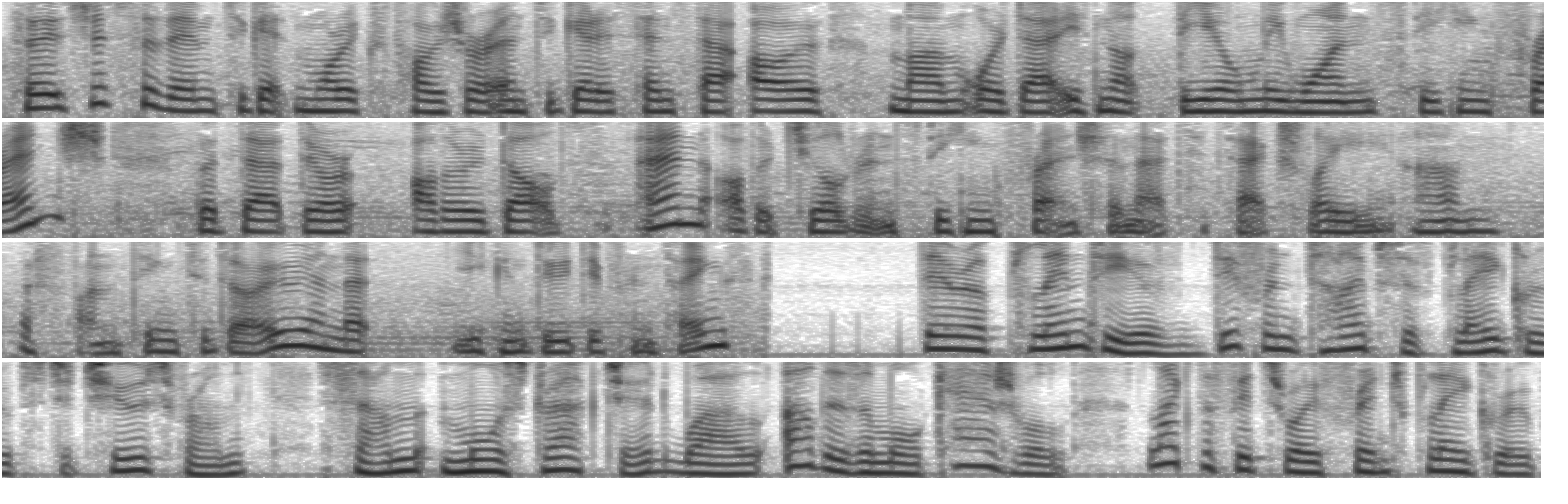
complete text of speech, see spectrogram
So it's just for them to get more exposure and to get a sense that, oh, mum or dad is not the only one speaking French, but that there are other adults and other children speaking French, and that it's actually um, a fun thing to do and that you can do different things. There are plenty of different types of playgroups to choose from, some more structured while others are more casual, like the Fitzroy French Playgroup.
